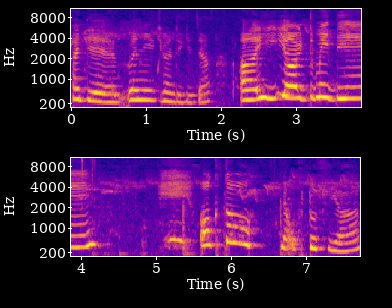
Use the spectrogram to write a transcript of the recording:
Hadi ben ilk önce gideceğim. Ay yardım edin. Hii, Okto. Ne oktosu ya?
